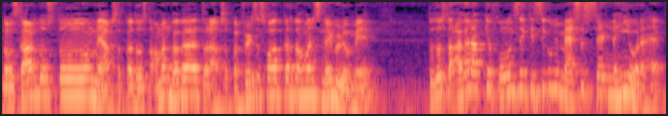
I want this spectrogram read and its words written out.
नमस्कार दोस्तों, मैं आप सबका दोस्त अमन भगत और आप सबका फिर से स्वागत करता हूँ हमारे इस नए वीडियो में। तो दोस्तों, अगर आपके फ़ोन से किसी को भी मैसेज सेंड नहीं हो रहा है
